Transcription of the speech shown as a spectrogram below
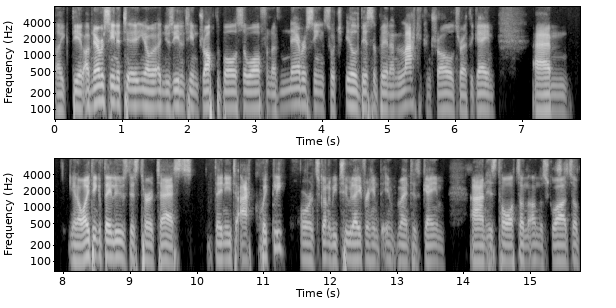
Like the, I've never seen it, you know, a New Zealand team drop the ball so often. I've never seen such ill discipline and lack of control throughout the game. Um, you know, I think if they lose this third test, they need to act quickly, or it's going to be too late for him to implement his game and his thoughts on, on the squad. So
